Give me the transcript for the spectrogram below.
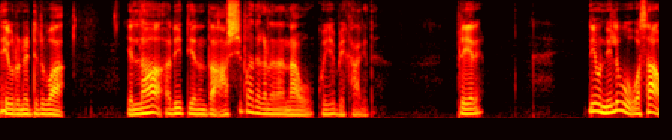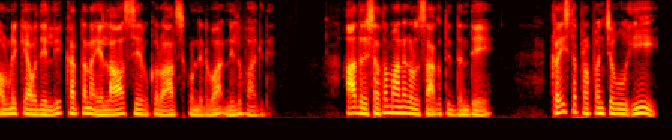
ದೇವರು ನೆಟ್ಟಿರುವ ಎಲ್ಲ ರೀತಿಯಾದಂಥ ಆಶೀರ್ವಾದಗಳನ್ನು ನಾವು ಕೊಯ್ಯಬೇಕಾಗಿದೆ. ಪ್ರೇಯರೆ, ನೀವು ನಿಲುವು ಹೊಸ ಅವಣಿಕೆ ಅವಧಿಯಲ್ಲಿ ಕರ್ತನ ಎಲ್ಲ ಸೇವಕರು ಆರಿಸಿಕೊಂಡಿರುವ ನಿಲುವಾಗಿದೆ. ಆದರೆ ಶತಮಾನಗಳು ಸಾಗುತ್ತಿದ್ದಂತೆ ಕ್ರೈಸ್ತ ಪ್ರಪಂಚವು ಈ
